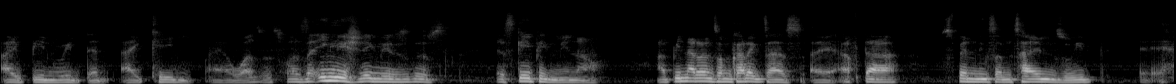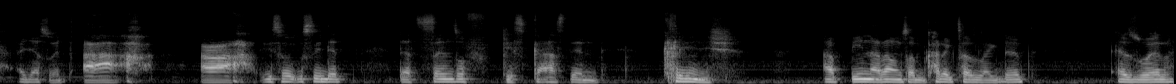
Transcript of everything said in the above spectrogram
I've been with that I came I was was the English the English is escaping me now. I've been around some characters uh, after spending some times with uh, I just went ah ah. You so you see that that sense of disgust and cringe. I've been around some characters like that as well.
